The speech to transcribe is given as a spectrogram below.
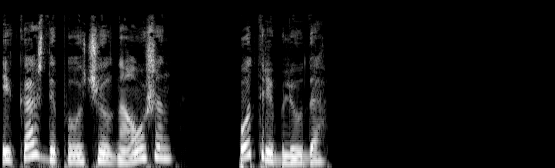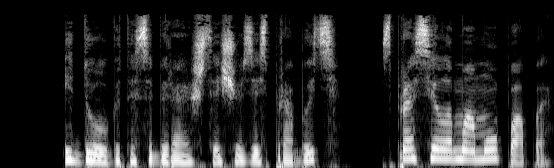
и каждый получил на ужин по три блюда. «И долго ты собираешься еще здесь пробыть?» — спросила мама у папы.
